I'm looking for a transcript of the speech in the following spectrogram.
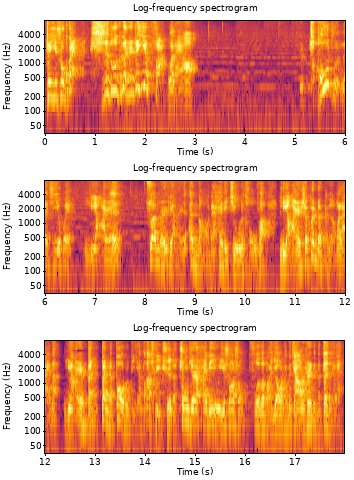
这一说快。十多个人，这一反过来啊，就瞅准了机会，俩人专门俩人摁脑袋，还得揪着头发，俩人是奔着胳膊来的，俩人奔奔着抱住底下大腿去的，中间还得有一双手负责把腰上的家伙事给他蹬下来。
